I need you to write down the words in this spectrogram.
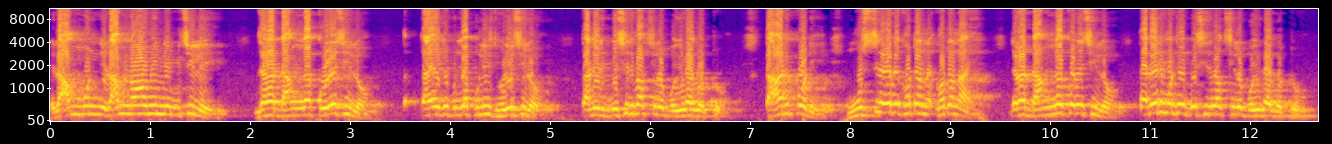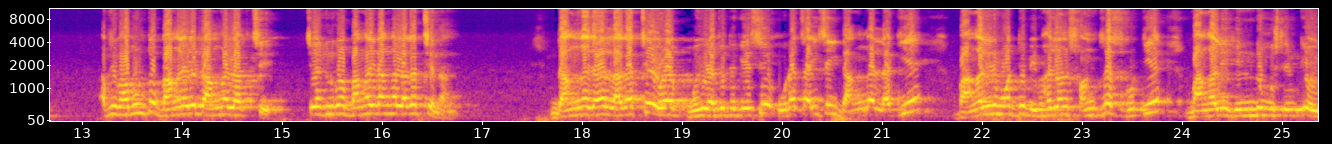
রাম মন্দির রামনবমীর নিয়ে মিছিলে যারা দাঙ্গা করেছিল তাদেরকে পূজা পুলিশ ধরেছিল, তাদের বেশিরভাগ ছিল বহিরাগত। তারপরে মুর্শিদাবাদের ঘটনা, ঘটনায় যারা দাঙ্গা করেছিল, তাদের মধ্যে বেশিরভাগ ছিল বহিরাগত। আপনি ভাবুন তো, বাংলায় দাঙ্গা লাগছে সেটা কিন্তু কোনো বাঙালি দাঙ্গা লাগাচ্ছে না। দাঙ্গা যারা লাগাচ্ছে, ওরা বহিরাজ্য থেকে এসে, ওরা চাইছে এই দাঙ্গা লাগিয়ে বাঙালির মধ্যে বিভাজন, সন্ত্রাস ঘটিয়ে বাঙালি হিন্দু, মুসলিমকে ওই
